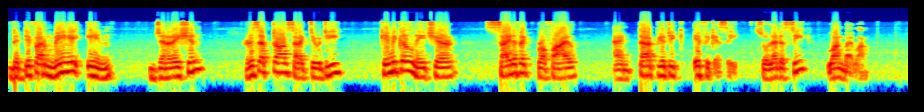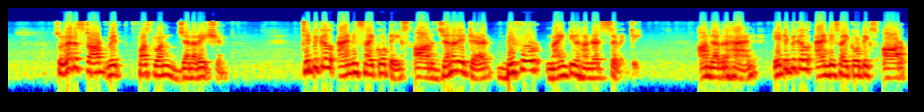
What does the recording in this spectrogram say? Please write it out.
They differ mainly in generation, receptor selectivity, chemical nature, side effect profile, and therapeutic efficacy. So let us see one by one. So let us start with first one generation. Typical antipsychotics are generated before 1970. On the other hand, atypical antipsychotics are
